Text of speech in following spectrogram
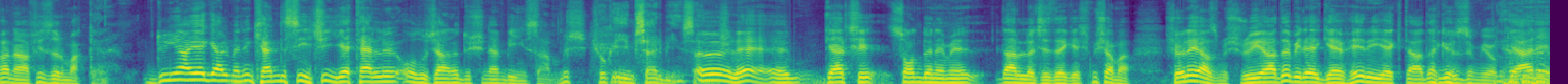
Mustafa Nafiz Irmakkale. Dünyaya gelmenin kendisi için yeterli olacağını düşünen bir insanmış. Çok iyimser bir insan. Öyle. e, gerçi son dönemi Darülaciz'de geçmiş ama şöyle yazmış. Rüyada bile gevheri yektada gözüm yok. Yani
